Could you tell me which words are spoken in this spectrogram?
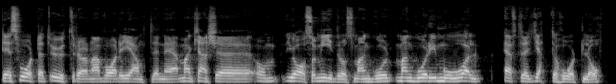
det är svårt att utröna vad det egentligen är. Man kanske, om jag som idrottsman går, man går i mål efter ett jättehårt lopp.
